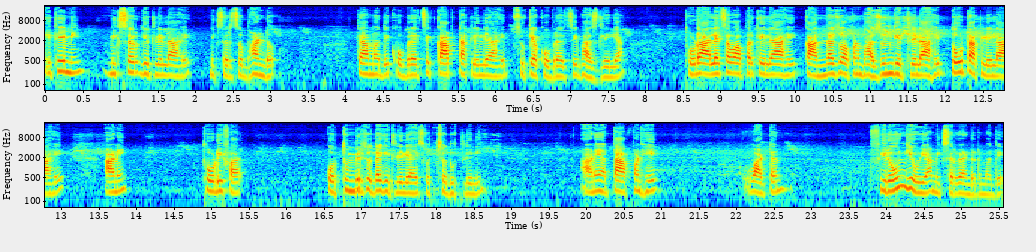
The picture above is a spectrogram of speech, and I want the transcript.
इथे मी मिक्सर घेतलेलं आहे मिक्सरचं भांडं. त्यामध्ये खोबऱ्याचे काप टाकलेले आहेत सुक्या खोबऱ्याचे भाजलेल्या. थोडं आल्याचा वापर केला आहे. कांदा जो आपण भाजून घेतलेला आहे तो टाकलेला आहे. आणि थोडीफार कोथिंबीरसुद्धा घेतलेली आहे स्वच्छ धुतलेली. आणि आता आपण हे वाटण फिरवून घेऊया मिक्सर ग्राइंडरमध्ये.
